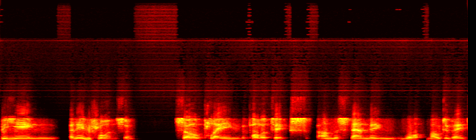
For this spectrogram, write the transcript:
being an influencer, so playing the politics, understanding what motivates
